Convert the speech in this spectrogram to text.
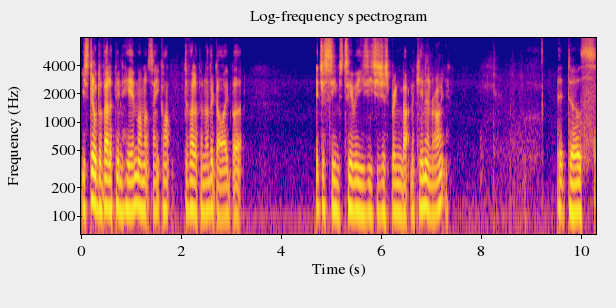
you're still developing him. I'm not saying you can't develop another guy, but it just seems too easy to just bring back McKinnon, right? It does.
